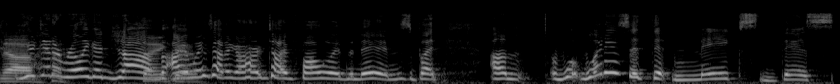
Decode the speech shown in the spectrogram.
No. You did a really good job. I was having a hard time following the names, but um, what, what is it that makes this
